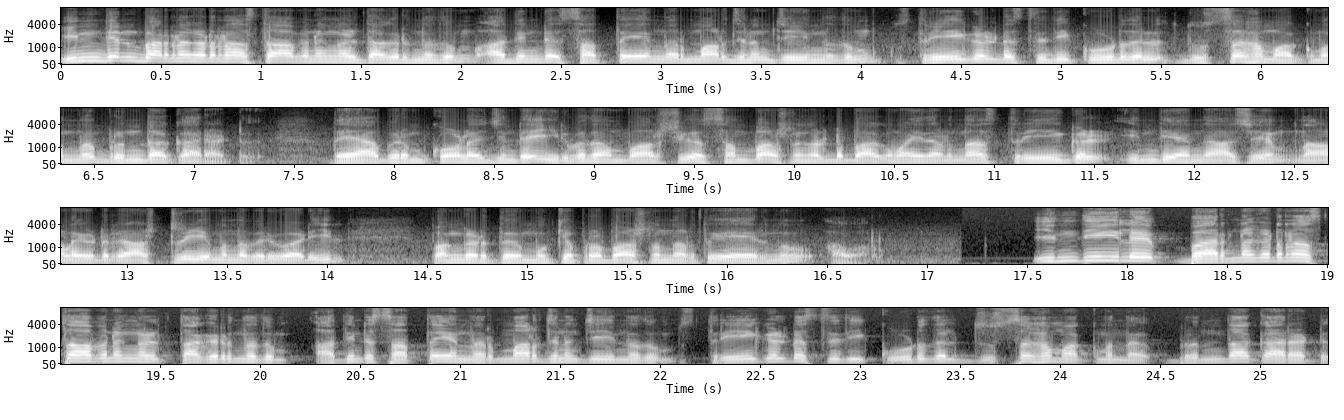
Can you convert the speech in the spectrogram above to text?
ഇന്ത്യൻ ഭരണഘടനാ സ്ഥാപനങ്ങൾ തകരുന്നതും അതിന്റെ സത്തയെ നിർമ്മാർജനം ചെയ്യുന്നതും സ്ത്രീകളുടെ സ്ഥിതി കൂടുതൽ ദുസ്സഹമാക്കുമെന്ന് ബൃന്ദ കാരാട്ട്. ദയാപുരം കോളേജിന്റെ ഇരുപതാം വാർഷിക സംഭാഷണങ്ങളുടെ ഭാഗമായി നടന്ന സ്ത്രീകൾ ഇന്ത്യ എന്ന ആശയം നാളെയുടെ രാഷ്ട്രീയം എന്ന പരിപാടിയിൽ പങ്കെടുത്ത് മുഖ്യപ്രഭാഷണം നടത്തുകയായിരുന്നു അവർ. ഇന്ത്യയിലെ ഭരണഘടനാ സ്ഥാപനങ്ങൾ തകരുന്നതും അതിന്റെ സത്തയെ നിർമ്മാർജനം ചെയ്യുന്നതും സ്ത്രീകളുടെ സ്ഥിതി കൂടുതൽ ദുസ്സഹമാക്കുമെന്ന് ബൃന്ദ കാരാട്ട്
